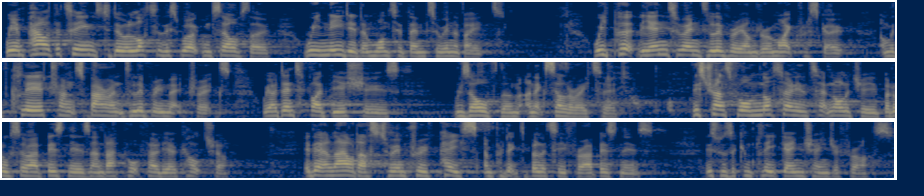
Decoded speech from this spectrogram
We empowered the teams to do a lot of this work themselves, though. We needed and wanted them to innovate. We put the end-to-end -end delivery under a microscope, and with clear, transparent delivery metrics, we identified the issues, resolved them, and accelerated. This transformed not only the technology, but also our business and our portfolio culture. It allowed us to improve pace and predictability for our business. This was a complete game changer for us.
